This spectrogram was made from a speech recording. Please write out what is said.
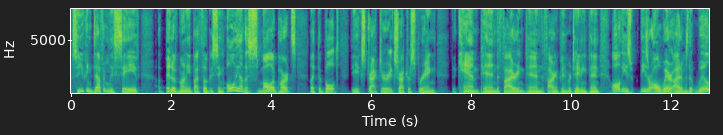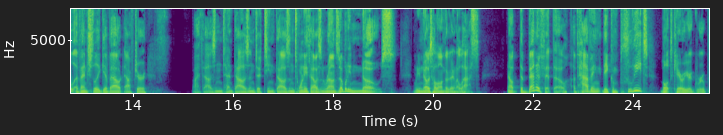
So you can definitely save a bit of money by focusing only on the smaller parts like the bolt, the extractor, extractor spring, the cam pin, the firing pin, the firing pin retaining pin. All these these are all wear items that will eventually give out after 5,000, 10,000, 15,000, 20,000 rounds. Nobody knows. Nobody knows how long they're going to last. Now, the benefit though of having a complete bolt carrier group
